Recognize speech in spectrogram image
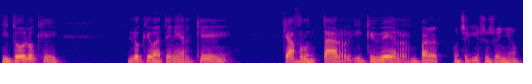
y todo lo que lo que va a tener que que afrontar y que ver para conseguir su sueño.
